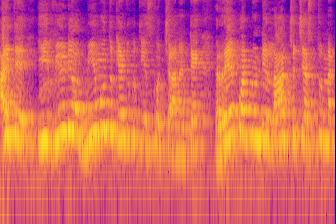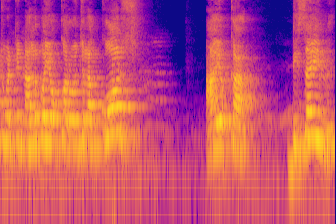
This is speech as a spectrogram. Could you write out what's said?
అయితే ఈ వీడియో మీ ముందుకు ఎందుకు తీసుకొచ్చానంటే రేపటి నుండి లాంచ్ చేస్తున్నటువంటి నలభై ఒక్క రోజుల కోర్స్ ఆ యొక్క డిజైన్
